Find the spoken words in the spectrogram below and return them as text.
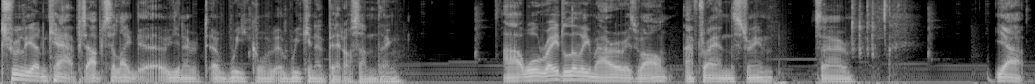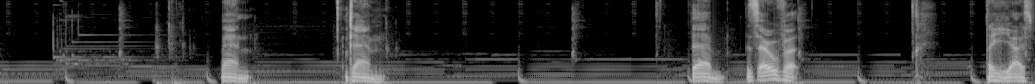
truly uncapped up to like uh, you know a week or a week and a bit or something. Uh, we'll raid Lily Maru as well after I end the stream. So yeah, man, damn. Damn, it's over. Thank you guys.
